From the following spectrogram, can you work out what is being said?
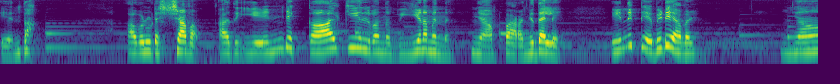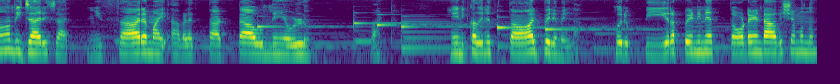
എന്താ? അവളുടെ ശവം അത് എന്റെ കാൽക്കീയിൽ വന്ന് വീണമെന്ന് ഞാൻ പറഞ്ഞതല്ലേ? എന്നിട്ട് എവിടെ അവൾ? ഞാൻ വിചാരിച്ചാൽ നിസ്സാരമായി അവളെ തട്ടാവുന്നേ ഉള്ളൂ. ബട്ട് എനിക്കതിന് താല്പര്യമില്ല ഒരു പീറപ്പെണ്ണിനെ തൊടേണ്ട ആവശ്യമൊന്നും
